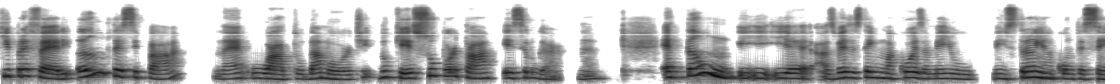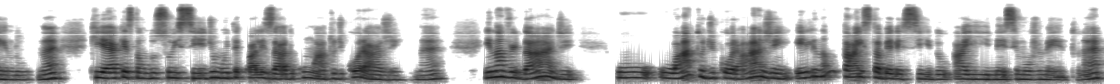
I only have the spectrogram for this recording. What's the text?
que prefere antecipar né, o ato da morte do que suportar esse lugar, né? É tão e, e é, às vezes tem uma coisa meio meio estranha acontecendo, né? Que é a questão do suicídio muito equalizado com um ato de coragem, né? E na verdade o, o ato de coragem ele não está estabelecido aí nesse movimento, né?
